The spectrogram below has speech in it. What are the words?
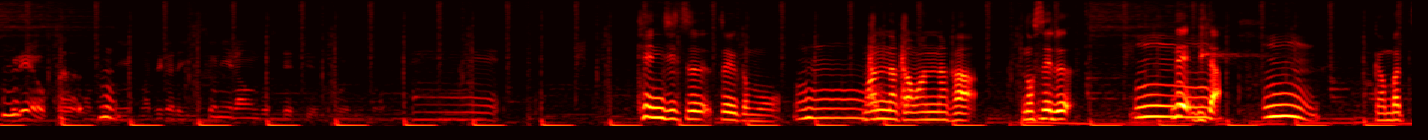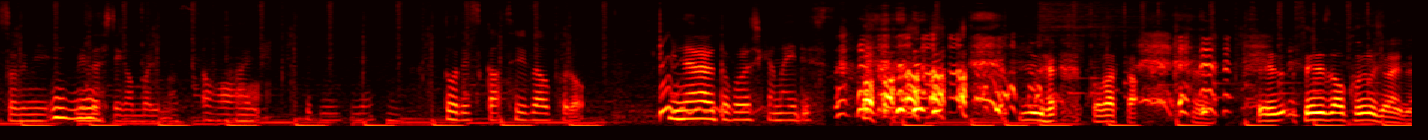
プレーをこう本当に間近で一緒にラウンドしてっていうところ堅実というかもう真ん中真ん中乗せるでビタ頑張ってそれに目指して頑張ります。はい。素敵ですね。どうですか、芹沢プロ。見習うところしかないです。いいね、分かった。芹沢を超えるじゃないね。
